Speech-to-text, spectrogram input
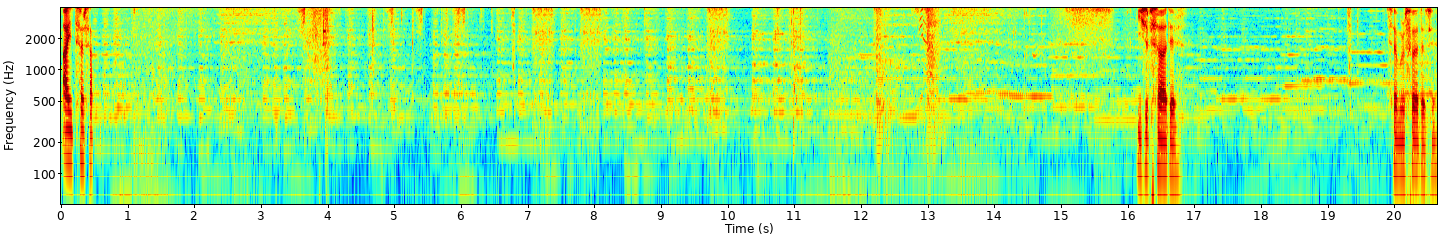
아이 찰싹. 이십사 딜 재물 써야 되지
